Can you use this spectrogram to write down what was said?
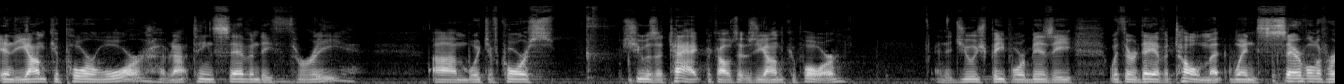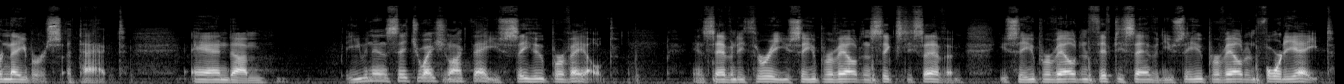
in the Yom Kippur War of 1973, um, which of course she was attacked because it was Yom Kippur and the Jewish people were busy with their Day of Atonement when several of her neighbors attacked. And um, even in a situation like that, you see who prevailed. In 73, you see who prevailed in 67. You see who prevailed in 57. You see who prevailed in 48.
